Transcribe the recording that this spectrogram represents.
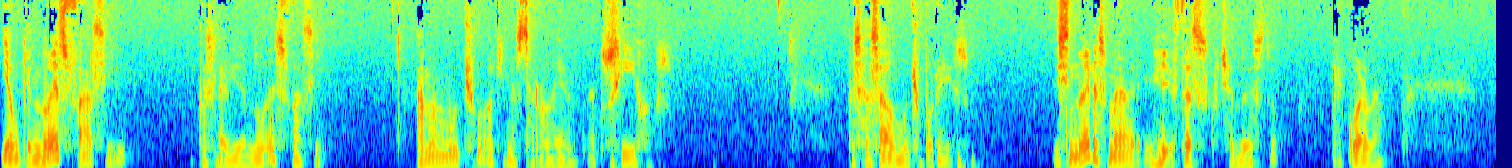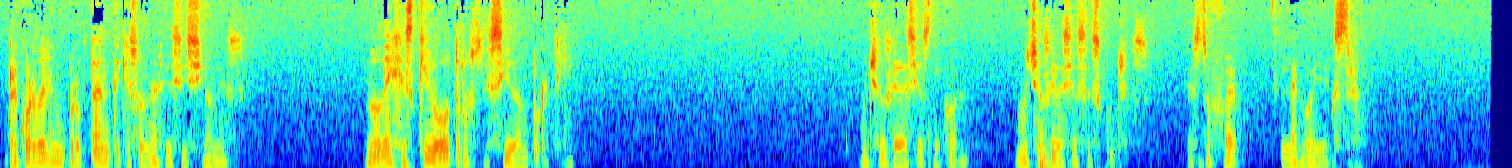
Y aunque no es fácil, pues la vida no es fácil, ama mucho a quienes te rodean, a tus hijos. Pues has dado mucho por ellos. Y si no eres madre y estás escuchando esto, recuerda, recuerda lo importante que son las decisiones. No dejes que otros decidan por ti. Muchas gracias, Nicole. Muchas gracias, escuchas. Esto fue Langoy Extra.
